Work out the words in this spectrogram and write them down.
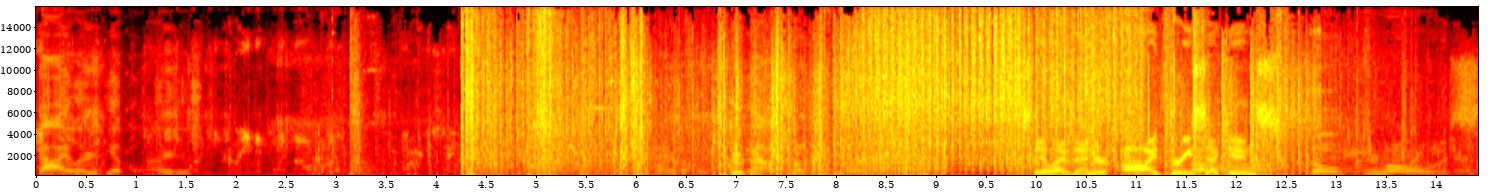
got high alert. Yep, there it is. My corner don't work. Dude, there's so many people right here. Stay alive, Xander. Oh, I had three seconds. So close.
